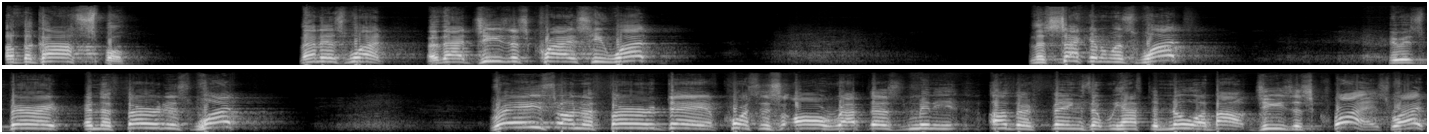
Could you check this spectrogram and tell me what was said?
of the gospel. That is what? That Jesus Christ, he what? And the second was what? He was buried. And the third is what? Raised on the third day. Of course, it's all wrapped. There's many other things that we have to know about Jesus Christ, right?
